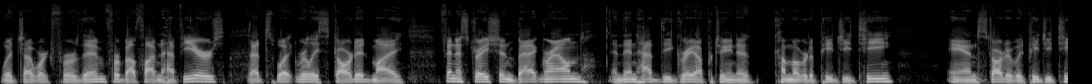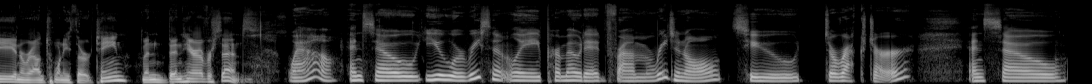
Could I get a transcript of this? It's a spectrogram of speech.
which I worked for them for about five and a half years. That's what really started my fenestration background, and then had the great opportunity to come over to PGT and started with PGT in around 2013 and been here ever since. Wow. And so you were recently promoted from regional to director. And so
